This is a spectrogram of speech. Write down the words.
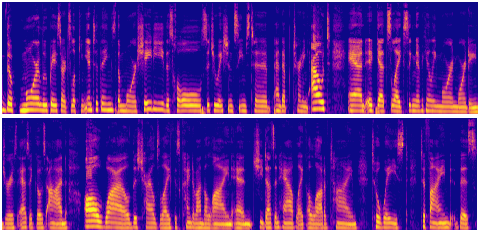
the more Lupe starts looking into things, the more shady this whole situation seems to end up turning out. And it gets like significantly more and more dangerous as it goes on, all while this child's life is kind of on the line and she doesn't have like a lot of time to waste to find this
